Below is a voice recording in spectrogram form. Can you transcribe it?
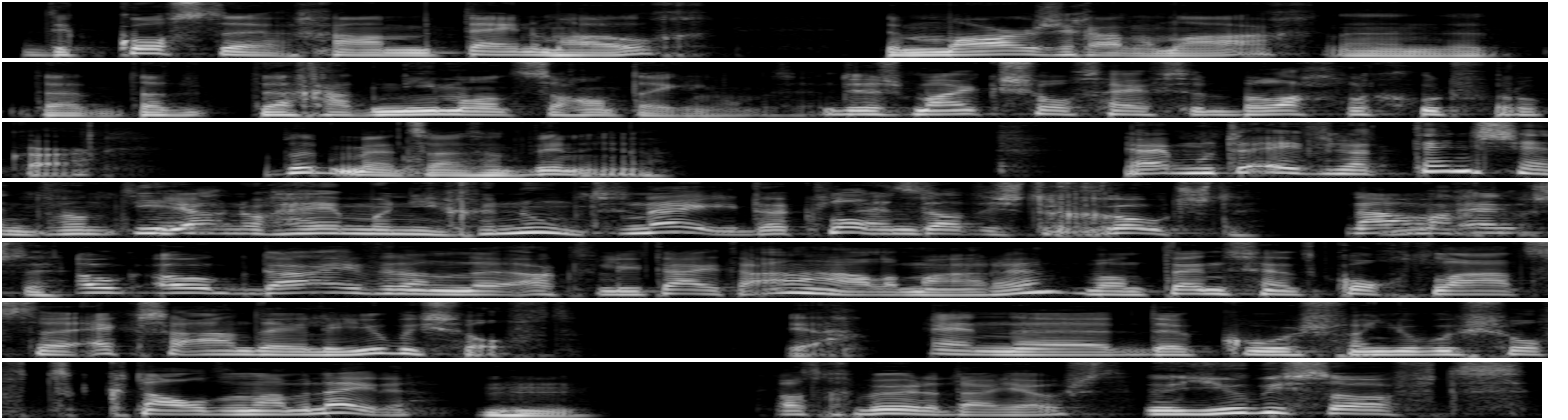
de kosten gaan meteen omhoog. De marge gaat omlaag. En dat, dat, dat, daar gaat niemand zijn handtekening onder zetten. Dus Microsoft heeft het belachelijk goed voor elkaar. Op dit moment zijn ze aan het winnen, ja. Ja, we moeten even naar Tencent, want die Ja. hebben we nog helemaal niet genoemd. Nee, dat klopt. En dat is de grootste. de nou, machtigste. en ook, ook daar even dan de actualiteiten aanhalen maar. Hè? Want Tencent kocht laatst eh, extra aandelen Ubisoft. Ja. En eh, de koers van Ubisoft knalde naar beneden. Wat gebeurde daar, Joost? De Ubisoft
